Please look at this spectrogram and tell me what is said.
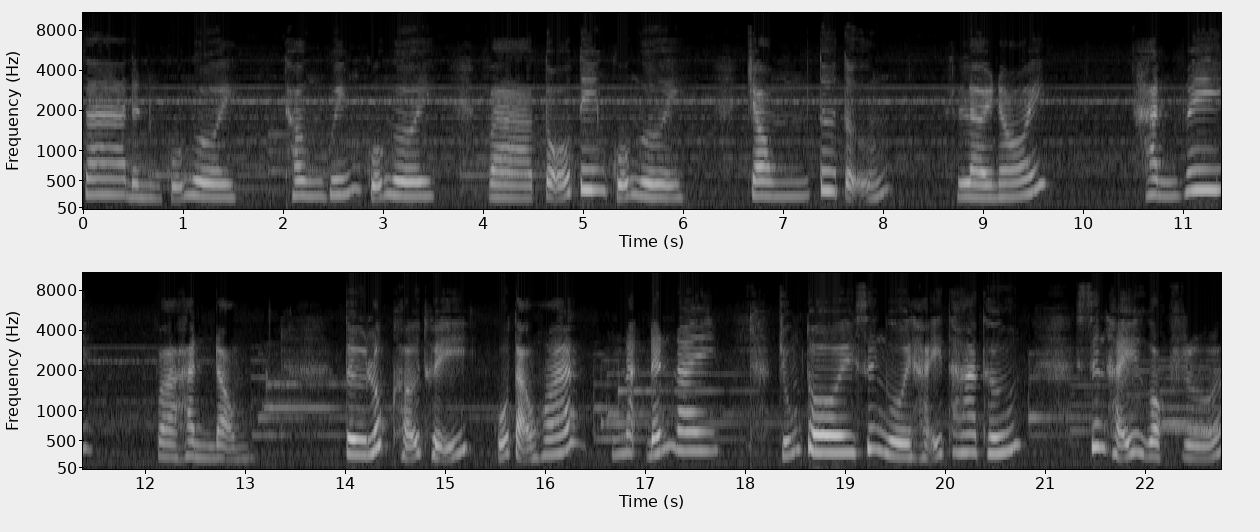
gia đình của người, thân quyến của người Và tổ tiên của người trong tư tưởng, lời nói, hành vi và hành động. Từ lúc khởi thủy của tạo hóa đến nay, chúng tôi xin người hãy tha thứ, xin hãy gọt rửa,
